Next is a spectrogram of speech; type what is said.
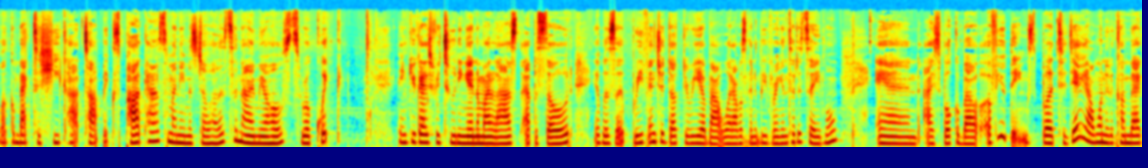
Welcome back to Sheek Hot Topics podcast. My name is Joe Ellis and I'm your host. Real quick, thank you guys for tuning in to my last episode. It was a brief introductory about what I was going to be bringing to the table, and I spoke about a few things. But today I wanted to come back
